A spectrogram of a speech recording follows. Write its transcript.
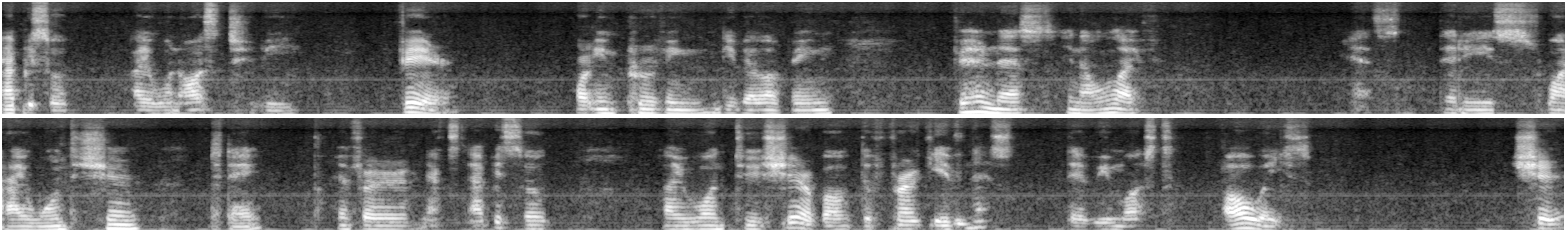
episode i want us to be fair or improving developing fairness in our life. Yes that is what i want to share today. And for next episode i want to share about the forgiveness that we must always share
